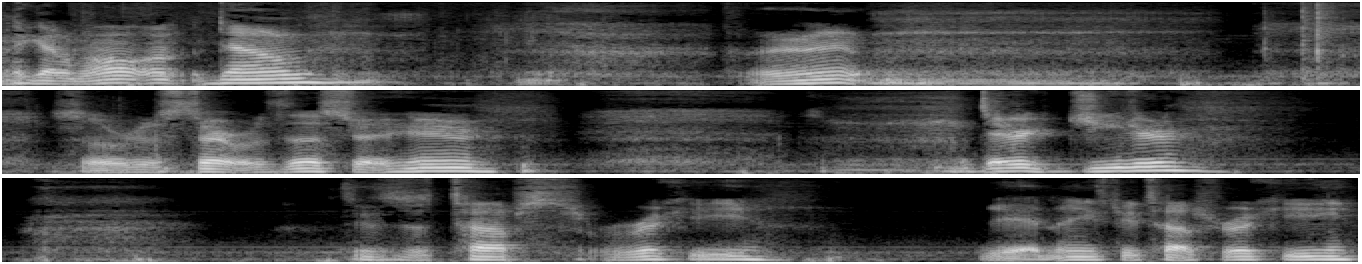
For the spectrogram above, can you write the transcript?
I got them all down. Alright. So we're going to start with this right here. Derek Jeter. This is a Topps rookie. Yeah, 93 Topps rookie.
